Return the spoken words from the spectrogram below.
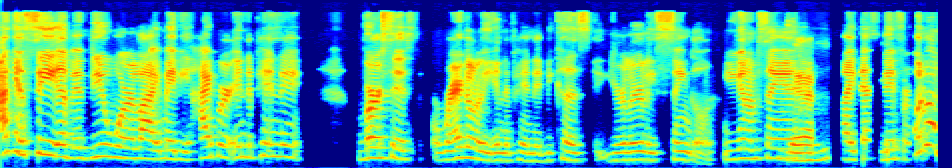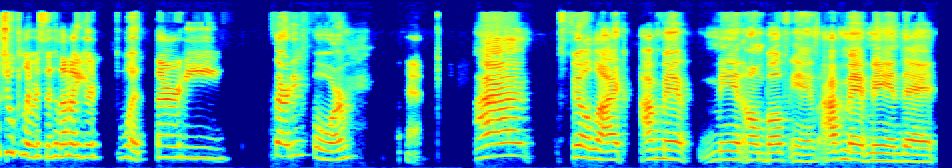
I can see if if you were like maybe hyper independent versus regularly independent because you're literally single. You get what I'm saying? Yeah. Like that's different. What about you, Clarissa? Because I know you're what 30, 34. Okay. I feel like I've met men on both ends. I've met men that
